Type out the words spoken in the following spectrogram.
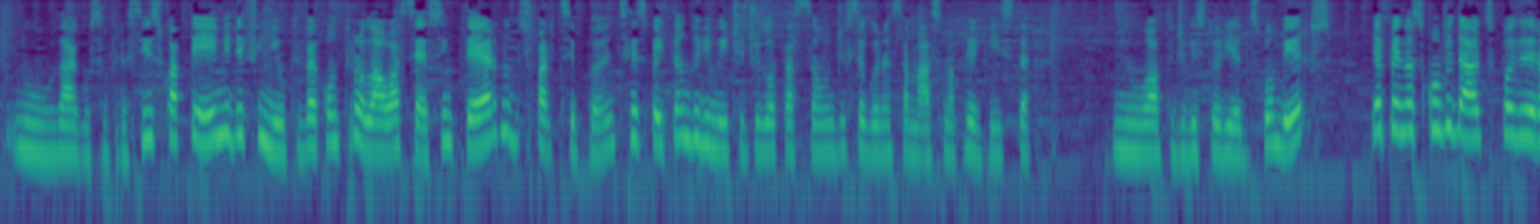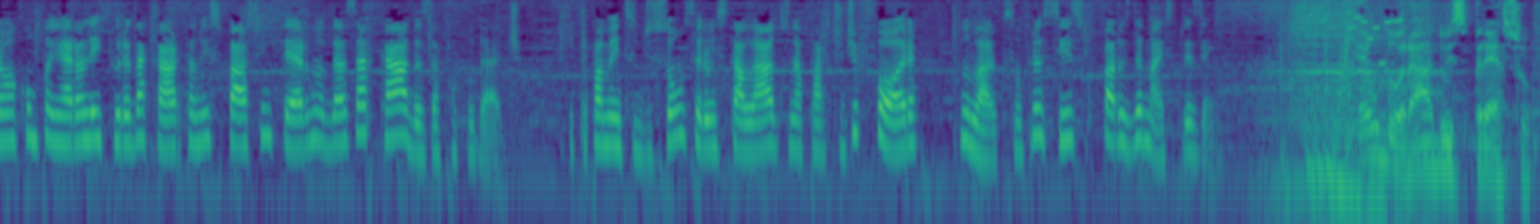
no Lago São Francisco, a PM definiu que vai controlar o acesso interno dos participantes, respeitando o limite de lotação de segurança máxima prevista no Alto de Vistoria dos Bombeiros, e apenas convidados poderão acompanhar a leitura da carta no espaço interno das arcadas da faculdade. Equipamentos de som serão instalados na parte de fora, no Largo São Francisco, para os demais presentes. Eldorado Expresso.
